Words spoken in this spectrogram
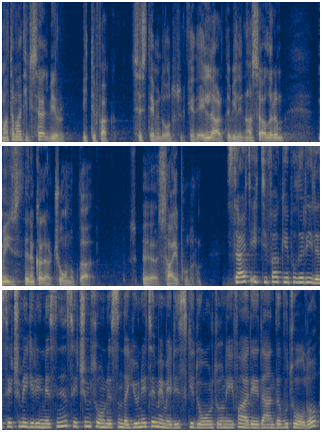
matematiksel bir ittifak sistemi doğdu Türkiye'de. 50 artı 1'i nasıl alırım? Mecliste ne kadar çoğunlukla e, sahip olurum? Sert ittifak yapılarıyla seçime girilmesinin seçim sonrasında yönetememe riski doğurduğunu ifade eden Davutoğlu,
